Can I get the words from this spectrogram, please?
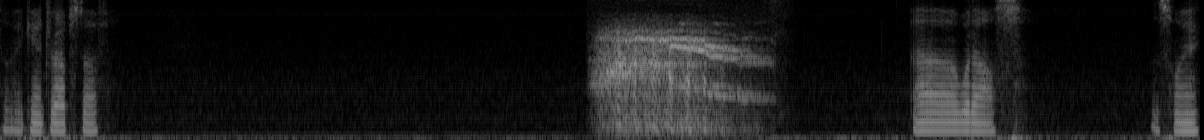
So we can't drop stuff. Uh, what else? This way.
